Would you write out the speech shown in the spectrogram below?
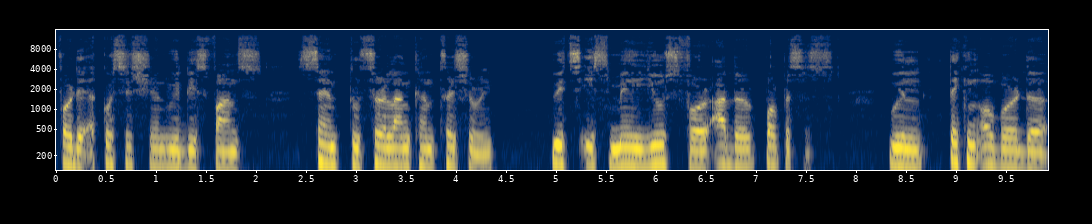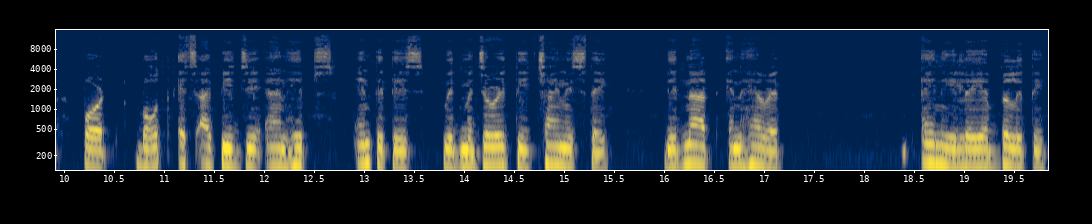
for the acquisition with these funds sent to Sri Lankan treasury, which is may use for other purposes, will taking over the port both HIPG and HIPS entities with majority Chinese stake did not inherit any liability,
